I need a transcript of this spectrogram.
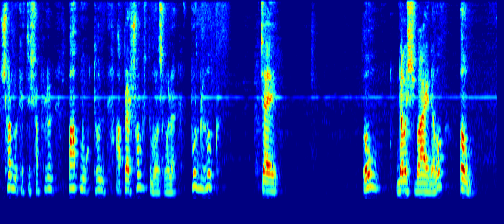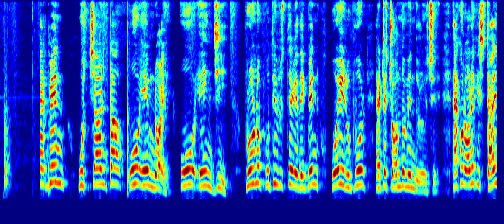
সর্বক্ষেত্রে সফল হন পাপ মুক্ত হন, আপনার সমস্ত মনস্কামনা পূর্ণ হোক। জয় ওং, নম শিবায়, নম ওং। দেখবেন উচ্চারণটা ও এম নয় ও এন জি পুরনো প্রতিবেশ থেকে দেখবেন ও এর উপর একটা চন্দ্রবিন্দু রয়েছে। এখন অনেকে স্টাইল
